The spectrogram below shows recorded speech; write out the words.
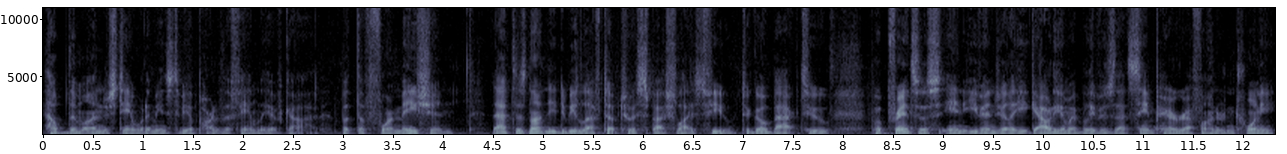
help them understand what it means to be a part of the family of God. But the formation that does not need to be left up to a specialized few. To go back to Pope Francis in Evangelii Gaudium, I believe is that same paragraph 120,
